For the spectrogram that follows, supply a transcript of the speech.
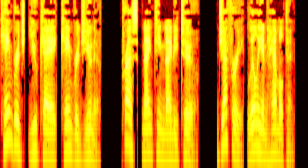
Cambridge, UK, Cambridge Univ. Press, 1992. Jeffery, Lilian Hamilton.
